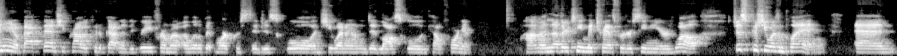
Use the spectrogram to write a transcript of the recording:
You know, back then she probably could have gotten a degree from a, a, little bit more prestigious school, and she went on and did law school in California. Um, another teammate transferred her senior year as well, just because she wasn't playing and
